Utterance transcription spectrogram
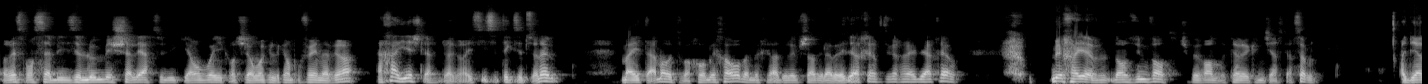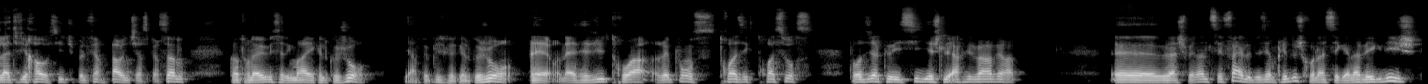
responsabiliser le méchalaire, celui qui a envoyé quand il envoie quelqu'un pour faire une l'air Ici, c'est exceptionnel. Dans une vente, tu peux vendre qu'avec une tierce personne. Eh bien, la tvicha aussi, tu peux le faire par une tierce personne. Quand on a vu cette il y a quelques jours, il y a un peu plus que quelques jours, et on avait vu trois réponses, trois, trois sources, pour dire que ici, yesh l'air euh, Sefa, le deuxième prix douche qu'on a, c'est Gana Vegdish,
